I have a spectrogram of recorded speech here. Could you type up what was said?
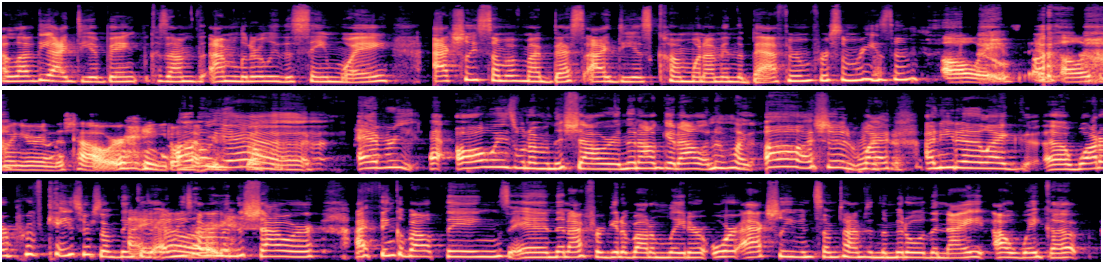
I love the idea bank because I'm I'm literally the same way. Actually, some of my best ideas come when I'm in the bathroom for some reason. Always, and always when you're in the shower and you don't oh, have. Oh yeah, phone every always when I'm in the shower, and then I'll get out and I'm like, oh, I should. Why I need a like a waterproof case or something because every time? I'm in the shower, I think about things and then I forget about them later. Or actually, even sometimes in the middle of the night, I'll wake up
